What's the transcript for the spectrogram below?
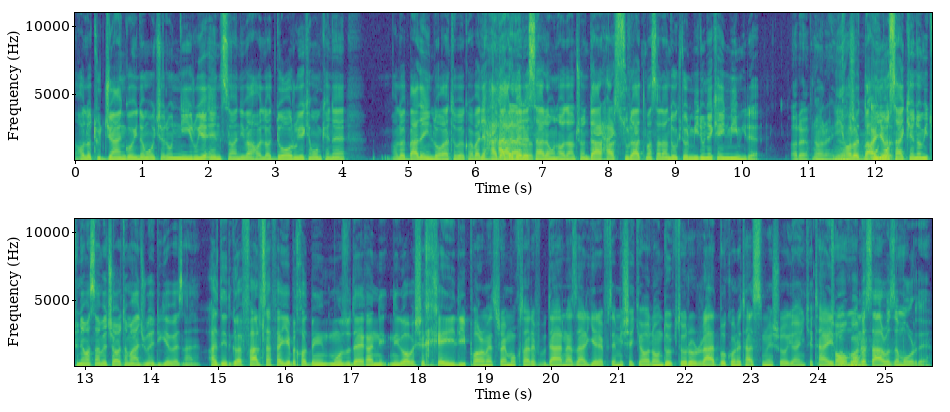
حالا تو جنگ و اینا ممکنه اون نیروی انسانی و حالا دارویی که ممکنه حالا بعد این لغت رو بکنه ولی هدر هدر بره. سر اون آدم چون در هر صورت مثلا دکتر می‌دونه که این میمیره آره. آره. این حالا و اون اگه مسکن رو می‌تونه مثلا به چهار تا مجروح دیگه بزنه. از دیدگاه فلسفه اگه بخواد به این موضوع دقیقا نگاه بشه خیلی پارامترهای مختلفی در نظر گرفته میشه که حالا اون دکتر رو رد بکنه تصمیمش رو یا اینکه تایید تا اون موقع بکنه سربازه مرده.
